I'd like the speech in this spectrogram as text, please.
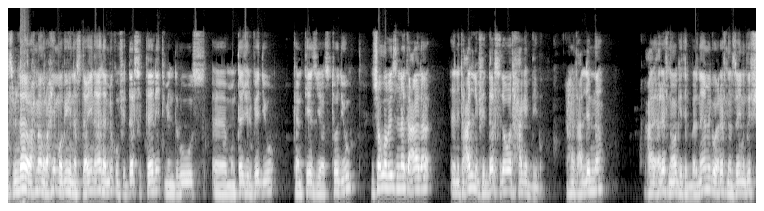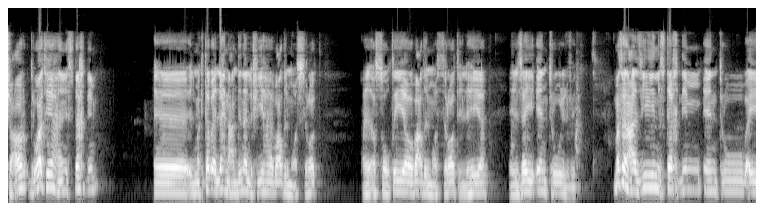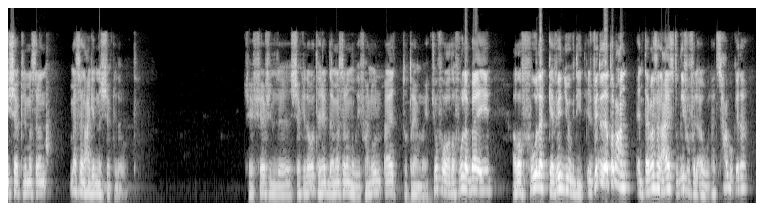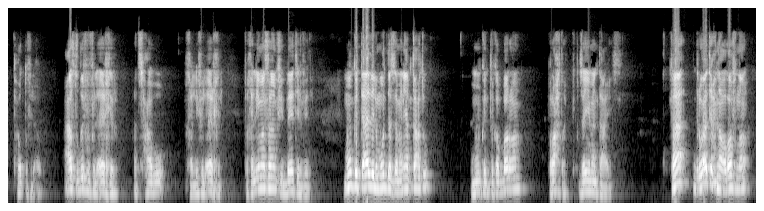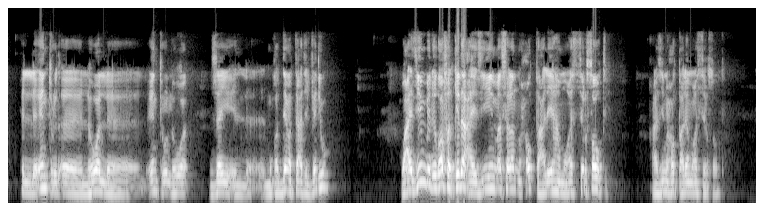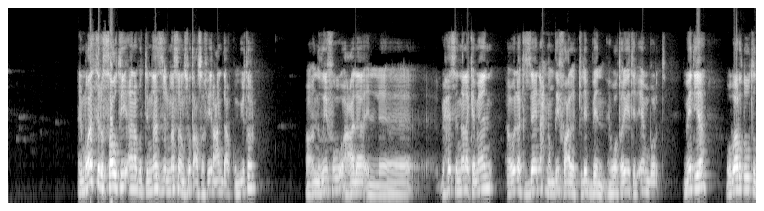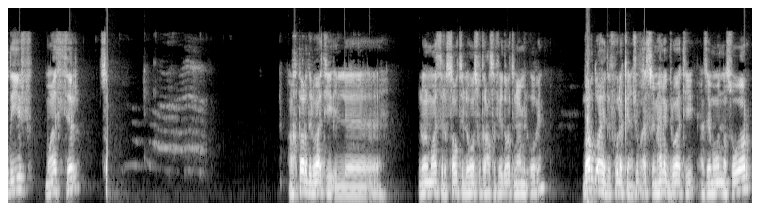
بسم الله الرحمن الرحيم وبه نستعين. أهلا بكم في الدرس الثالث من دروس مونتاج الفيديو كامتيزيا ستوديو إن شاء الله بإذن الله تعالى نتعلم في الدرس دوت حاجة جديدة. إحنا اتعلمنا عرفنا واجهة البرنامج وعرفنا إزاي نضيف شعار. دلوقتي هنستخدم المكتبة اللي إحنا عندنا اللي فيها بعض المؤثرات الصوتية وبعض المؤثرات اللي هي زي intro للفيديو. مثلا عايزين نستخدم intro بأي شكل مثلا مثلا عجبنا الشكل دوت. شايف شايف الشكل دوت؟ هنبدأ مثلا نضيف. هنقول add to timeline شوف هو أضافه لك بقى إيه؟ أضافه لك كفيديو جديد. الفيديو ده طبعا أنت مثلا عايز تضيفه في الأول. هتسحبه كده تحطه في الأول. عايز تضيفه في الآخر هتسحبه خليه في الآخر. فخليه مثلا في بداية الفيديو. ممكن تقلل المدة الزمنية بتاعته وممكن تكبرها. براحتك زي ما انت عايز. فدلوقتي إحنا أضفنا ال intro اللي هو ال intro اللي هو زي المقدمة بتاعت الفيديو. وعايزين بالإضافة لكده عايزين مثلا نحط عليها مؤثر صوتي. عايزين نحط عليها مؤثر صوتي. المؤثر الصوتي أنا كنت منزل مثلا صوت عصافير عندي على الكمبيوتر نضيفه على بحيث إن أنا كمان أقول لك إزاي إن إحنا نضيفه على ال clip bin. هو طريقة ال import media وبرضه تضيف مؤثر هختار دلوقتي اللي هو المؤثر الصوتي اللي هو صوت العصافير دوت ونعمل open برضه هيضيفه لك هنا. شوف قسمها لك دلوقتي زي ما قلنا صور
